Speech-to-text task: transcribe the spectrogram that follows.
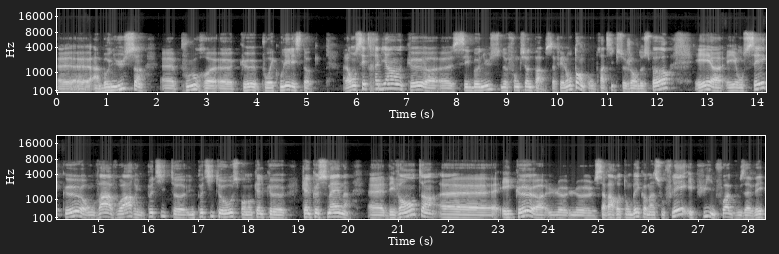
euh, un bonus pour écouler les stocks. Alors on sait très bien que ces bonus ne fonctionnent pas. Ça fait longtemps qu'on pratique ce genre de sport et, et on sait qu'on va avoir une petite, une petite hausse pendant quelques, quelques semaines euh, des ventes euh, et que euh, ça va retomber comme un soufflet. Et puis, une fois que vous avez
